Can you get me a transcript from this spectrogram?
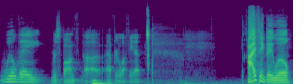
Will they respond uh, after Lafayette? I think they will.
